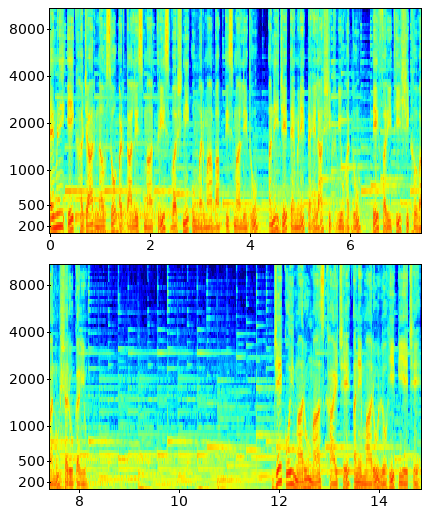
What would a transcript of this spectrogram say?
તેમણે એક હજાર નવસો અડતાલીસમાં ત્રીસ વર્ષની ઉંમરમાં બાપ્તિસ્મા લીધું અને જે તેમણે પહેલા શીખવ્યું હતું તે ફરીથી શીખવવાનું શરૂ કર્યું. જે કોઈ મારું માંસ ખાય છે અને મારું લોહી પીએ છે,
